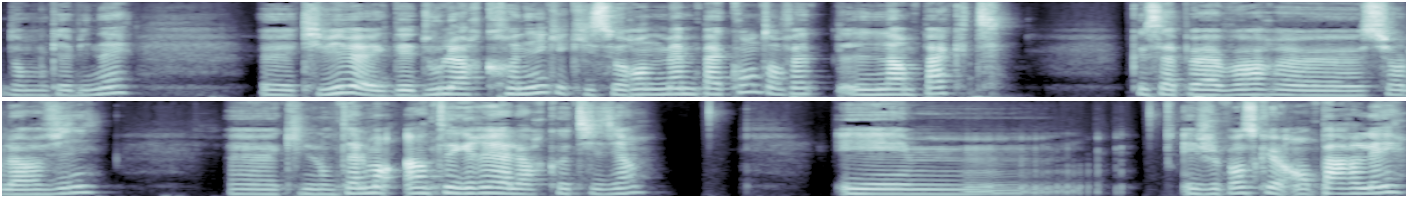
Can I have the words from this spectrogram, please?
dans mon cabinet, euh, qui vivent avec des douleurs chroniques et qui se rendent même pas compte en fait l'impact que ça peut avoir euh, sur leur vie euh, qu'ils l'ont tellement intégré à leur quotidien. Et, et je pense qu'en parler,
